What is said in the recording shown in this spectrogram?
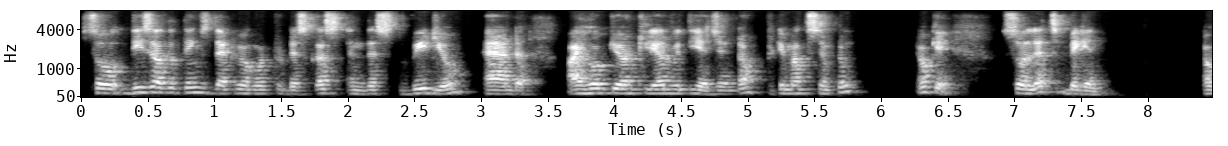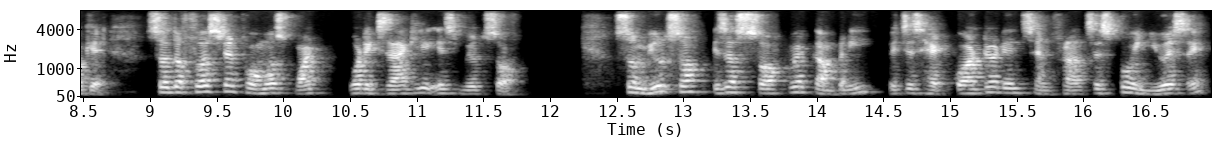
so these are the things that we're going to discuss in this video, and I hope you are clear with the agenda, pretty much simple. Okay, so let's begin. Okay, so the first and foremost point, what exactly is MuleSoft? So MuleSoft is a software company which is headquartered in San Francisco in USA.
